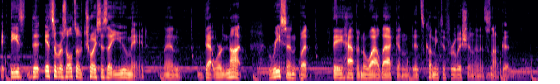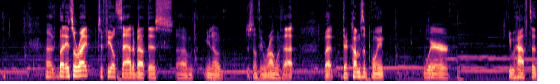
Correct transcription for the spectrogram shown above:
it, these the, it's a result of choices that you made and that were not recent, but they happened a while back, and it's coming to fruition, and it's not good. Uh, but it's all right to feel sad about this. Um, you know, there's nothing wrong with that. But there comes a point where you have to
